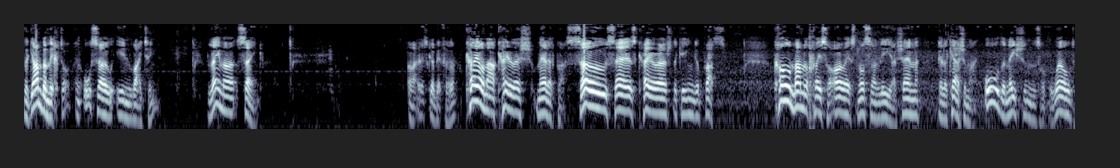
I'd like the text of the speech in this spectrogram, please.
V'gam b'michtov, and also in writing, Lema saying, Alright, let's go a bit further. Koyomar Koresh Melech Pras. So says Koresh, the king of Pras. Kol mamlechais ha'ores nosan li Hashem Elokei All the nations of the world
